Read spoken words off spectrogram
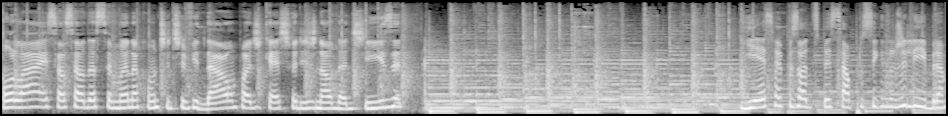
Olá, esse é o Céu da Semana com Titi Vidal, um podcast original da Deezer. E esse é o um episódio especial para o signo de Libra.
